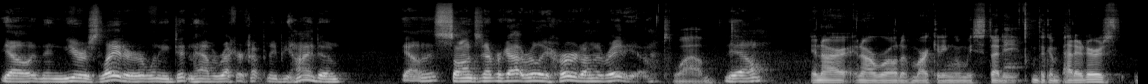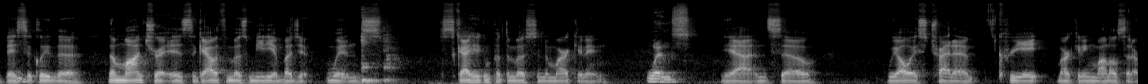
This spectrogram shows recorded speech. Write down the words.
you know, and then years later when he didn't have a record company behind him, you know, his songs never got really heard on the radio. It's wild. You know, in our in our world of marketing when we study the competitors basically the the mantra is the guy with the most media budget wins it's the guy who can put the most into marketing wins. yeah and so we always try to create marketing models that are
